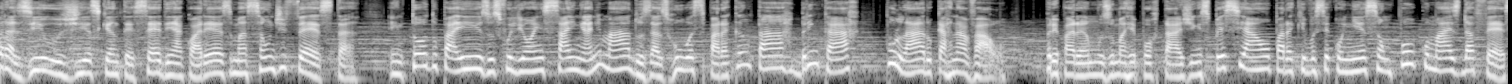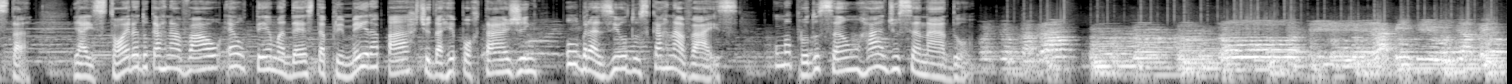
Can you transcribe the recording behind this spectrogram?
Brasil, os dias que antecedem a quaresma são de festa. Em todo o país, os foliões saem animados às ruas para cantar, brincar, pular o carnaval. Preparamos uma reportagem especial para que você conheça um pouco mais da festa. E a história do carnaval é o tema desta primeira parte da reportagem O Brasil dos Carnavais, uma produção Rádio Senado. No dia 21 de abril,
